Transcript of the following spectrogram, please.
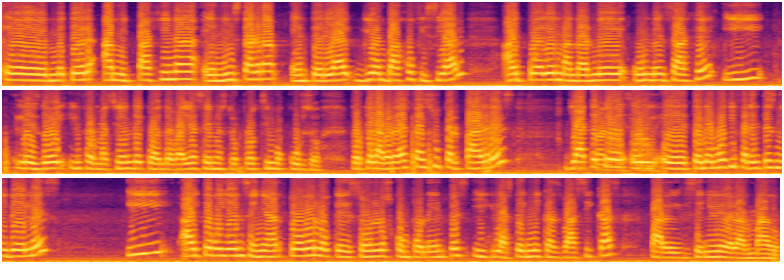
eh, meter a mi página en Instagram enterial-oficial ahí pueden mandarme un mensaje y les doy información de cuando vaya a ser nuestro próximo curso porque la verdad están súper padres ya que eh, tenemos diferentes niveles y ahí te voy a enseñar todo lo que son los componentes y las técnicas básicas para el diseño del armado.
